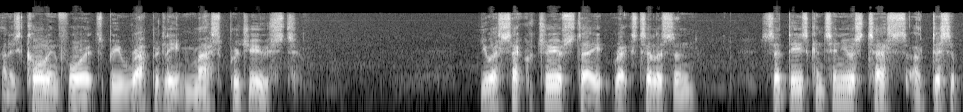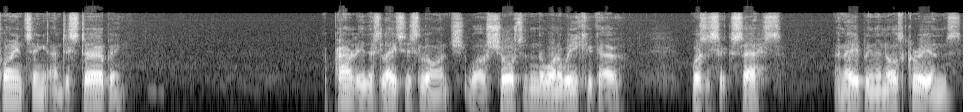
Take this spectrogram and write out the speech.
and is calling for it to be rapidly mass produced. US Secretary of State Rex Tillerson said these continuous tests are disappointing and disturbing. Apparently this latest launch, while shorter than the one a week ago, was a success, enabling the North Koreans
